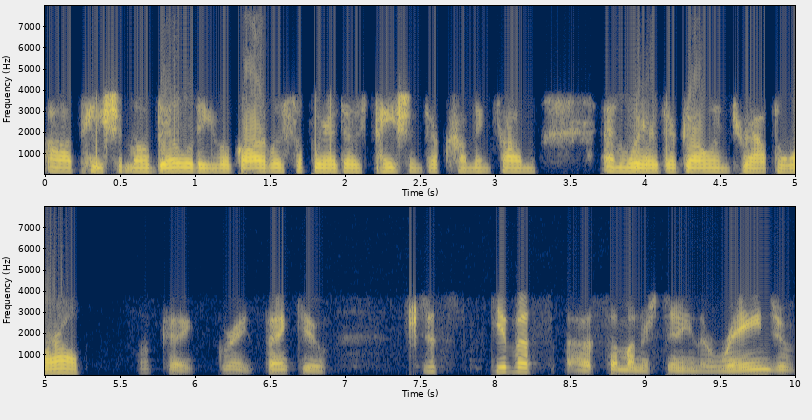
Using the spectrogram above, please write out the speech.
uh, patient mobility, regardless of where those patients are coming from and where they're going throughout the world. Okay, great. Thank you. Just give us uh, some understanding of the range of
